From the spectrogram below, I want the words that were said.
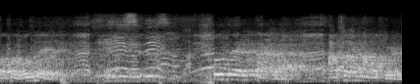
কথা বোঝে সুদের টাকা। আসরের নামাজ পড়ে।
